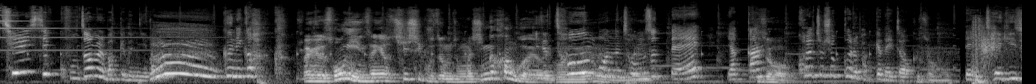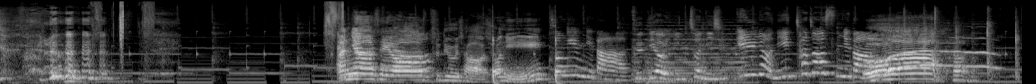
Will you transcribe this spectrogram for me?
79점을 받게 됩니다. 그러니까 그러니까 송이 인생에서 79점 정말 심각한 거예요. 이제 이거는. 처음 보는 네. 점수 때 약간 그죠. 컬처 쇼크를 받게 되죠. 그죠. 네, 제 기준. 안녕하세요. 스튜디오 자 션이. 송이입니다. 드디어 2021년이 찾아왔습니다. 와.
